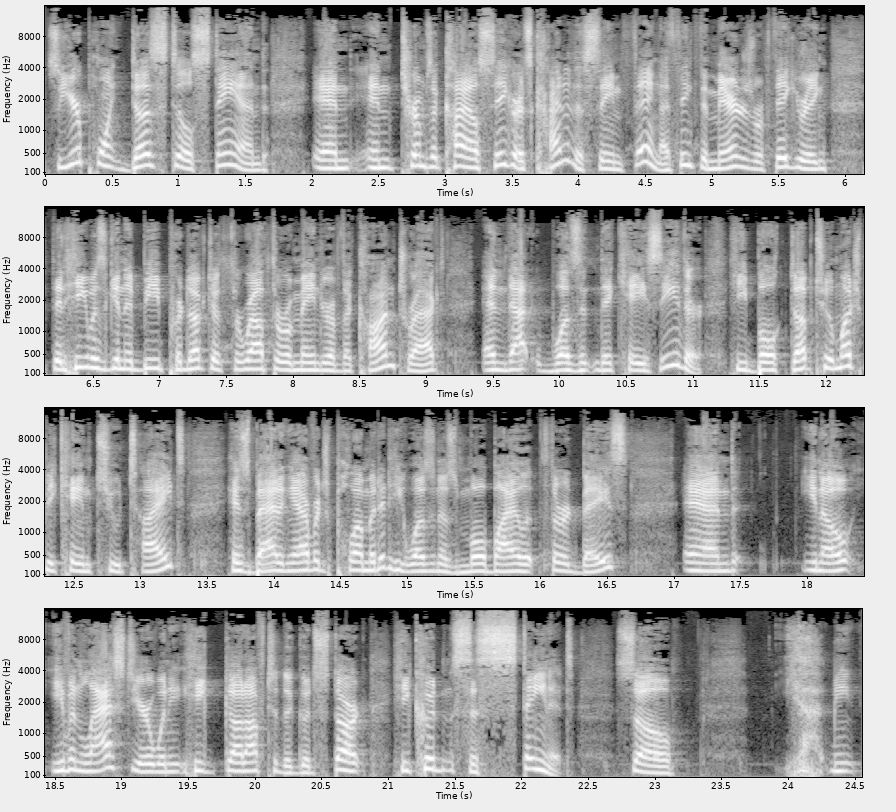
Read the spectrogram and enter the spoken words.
So your point does still stand. And in terms of Kyle Seager, it's kind of the same thing. I think the Mariners were figuring that he was going to be productive throughout the remainder of the contract, and that wasn't the case either. He bulked up too much, became too tight. His batting average plummeted. He wasn't as mobile at third base and, you know, even last year when he, he got off to the good start, he couldn't sustain it. So, yeah, I mean,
